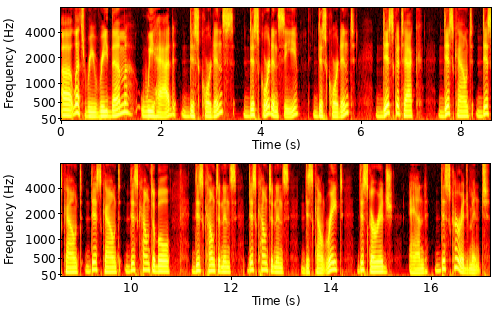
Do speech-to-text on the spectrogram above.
Uh, let's reread them. We had discordance, discordancy, discordant, discotheque, discount, discount, discount, discountable, discountenance, discountenance, discount rate, discourage, and discouragement.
